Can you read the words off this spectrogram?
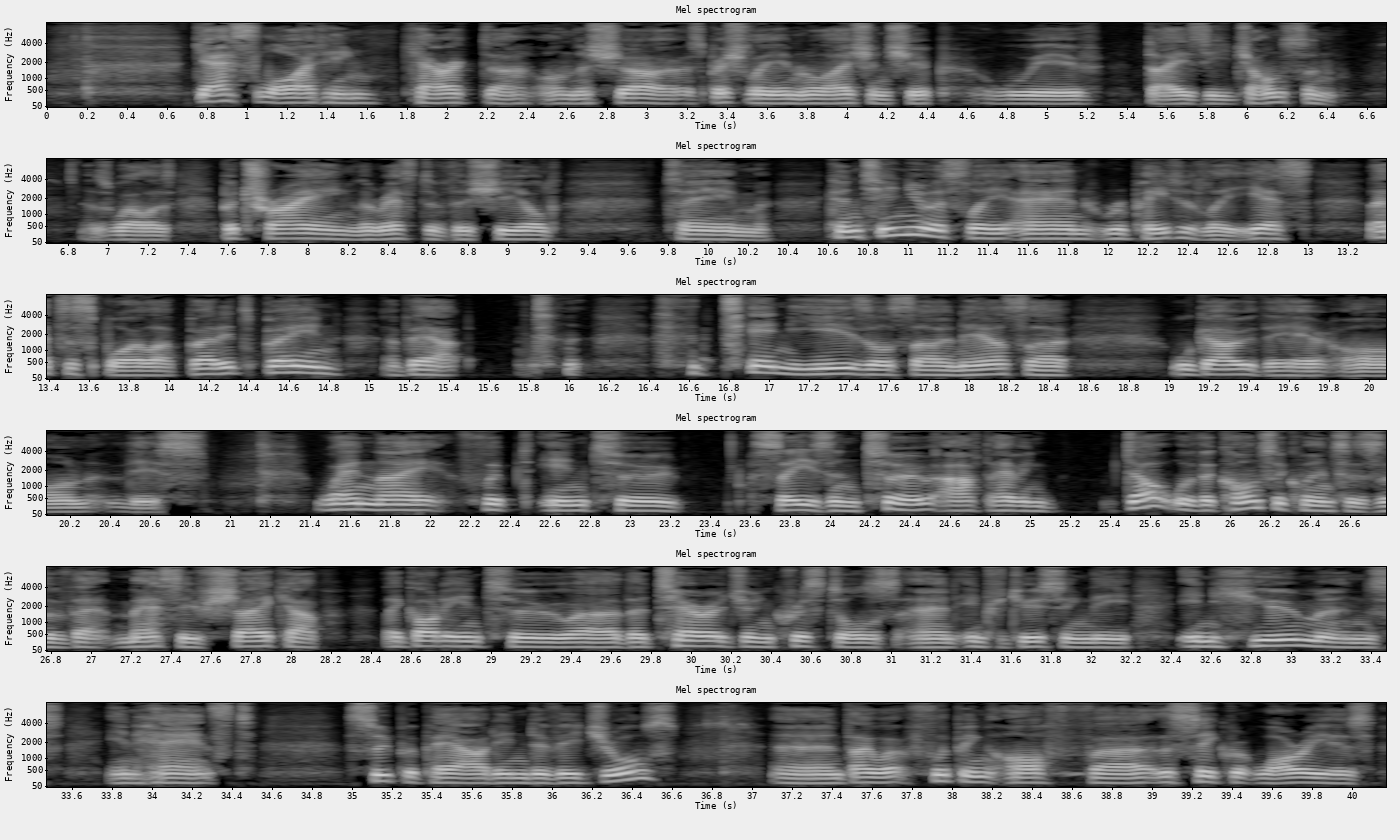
gaslighting character on the show, especially in relationship with Daisy Johnson as well as betraying the rest of the Shield team continuously and repeatedly. Yes, that's a spoiler, but it's been about 10 years or so now, so we'll go there on this. When they flipped into season two, after having dealt with the consequences of that massive shake-up, they got into uh, the Terrigen crystals and introducing the Inhumans enhanced superpowered individuals, and they were flipping off uh, the Secret Warriors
